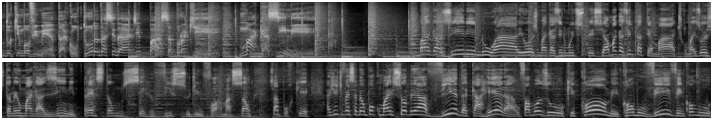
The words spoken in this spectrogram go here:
Tudo que movimenta a cultura da cidade passa por aqui. Magazine. Magazine no ar e hoje Magazine muito especial. O Magazine tá temático, mas hoje também o Magazine presta um serviço de informação. Sabe por quê? A gente vai saber um pouco mais sobre a vida, carreira, o famoso que come, como vivem, como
